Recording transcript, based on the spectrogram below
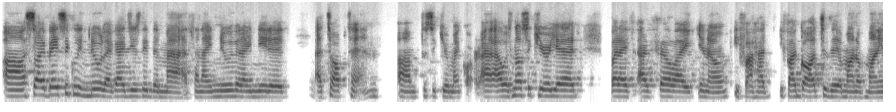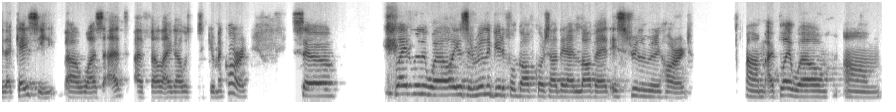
Uh, so I basically knew, like, I just did the math, and I knew that I needed a top 10 um, to secure my car. I, I, was not secure yet, but I, I felt like you know if I had if I got to the amount of money that Casey uh, was at, I felt like I would secure my car. So played really well. It's a really beautiful golf course out there. I love it. It's really really hard. Um, I play well. Um,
